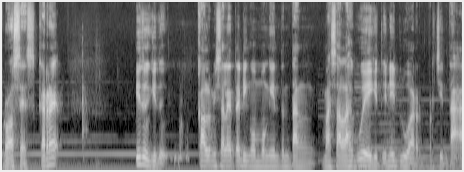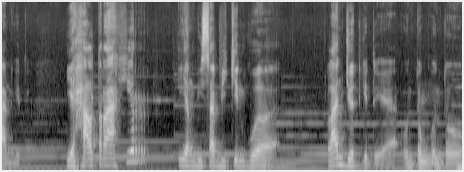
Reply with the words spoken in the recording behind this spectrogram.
proses karena itu gitu. Kalau misalnya tadi ngomongin tentang masalah gue gitu, ini di luar percintaan gitu. Ya hal terakhir yang bisa bikin gue lanjut gitu ya untuk Hmm. untuk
